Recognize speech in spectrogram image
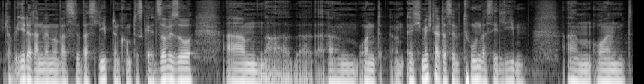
Ich glaube eh daran, wenn man was, was liebt, dann kommt das Geld sowieso. Ähm, äh, ähm, und, und ich möchte halt, dass sie tun, was sie lieben. Ähm, und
